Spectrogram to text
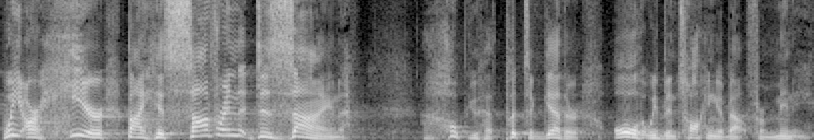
We are here by His sovereign design. I hope you have put together all that we've been talking about for many,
